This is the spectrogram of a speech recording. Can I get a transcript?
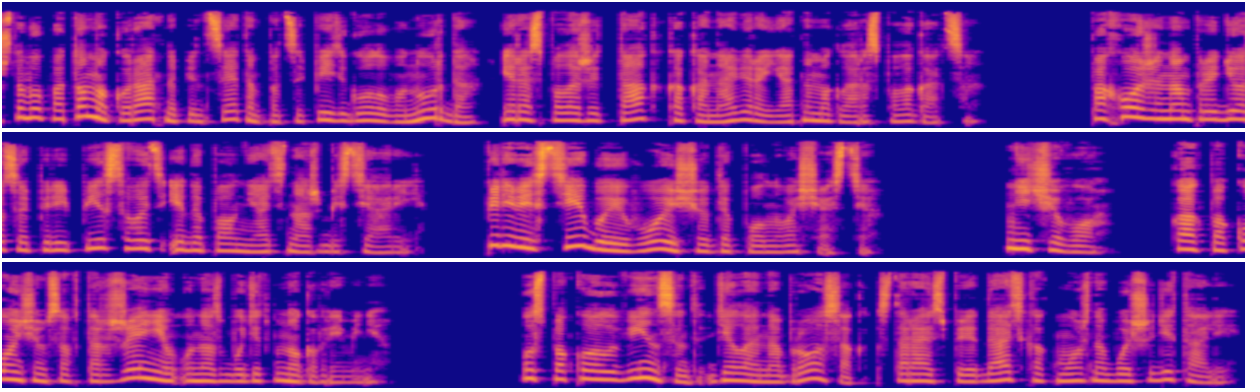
чтобы потом аккуратно пинцетом подцепить голову Нурда и расположить так, как она, вероятно, могла располагаться. Похоже, нам придется переписывать и дополнять наш бестиарий. Перевести бы его еще для полного счастья. Ничего, как покончим со вторжением, у нас будет много времени. Успокоил Винсент, делая набросок, стараясь передать как можно больше деталей.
